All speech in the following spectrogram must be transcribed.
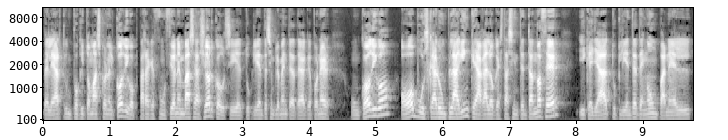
pelearte un poquito más con el código para que funcione en base a shortcodes y tu cliente simplemente tenga que poner un código, o buscar un plugin que haga lo que estás intentando hacer y que ya tu cliente tenga un panel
